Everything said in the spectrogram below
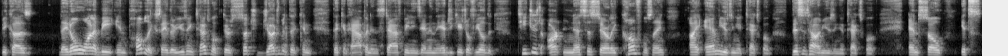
because they don't want to be in public say they're using textbook. There's such judgment that can that can happen in staff meetings and in the educational field that teachers aren't necessarily comfortable saying i am using a textbook. This is how i'm using a textbook. And so it's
